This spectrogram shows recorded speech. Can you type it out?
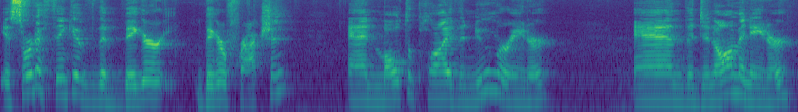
is sort of think of the bigger, bigger fraction and multiply the numerator and the denominator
